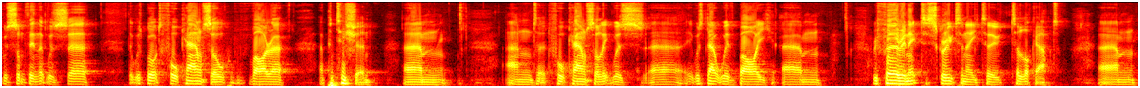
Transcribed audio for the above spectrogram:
was something that was uh, that was brought to full council via a, a petition. Um, and at full council it was uh, it was dealt with by um, referring it to scrutiny to to look at. Um,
